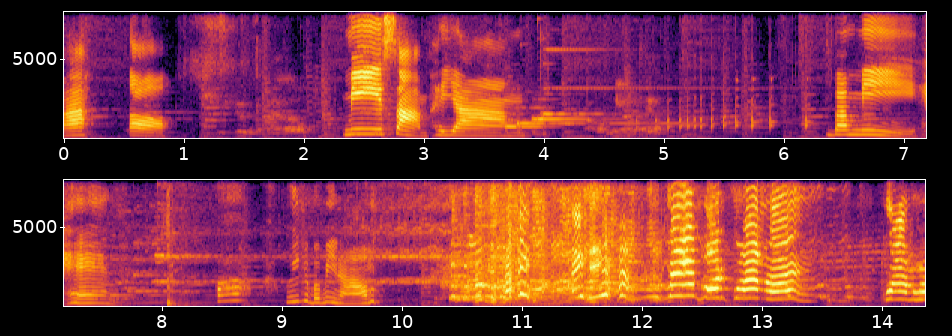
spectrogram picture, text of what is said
มา ต่อ มีสามพยางค์บะหมี่แห้งป้าเฮ้ยหรือบะหมี่น้ำไอ้เหี้ยแม่งโคตรกว้างเลย กว้างม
